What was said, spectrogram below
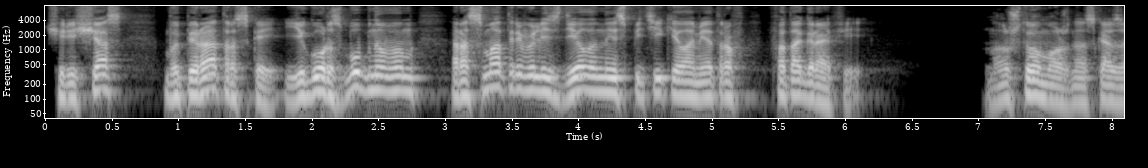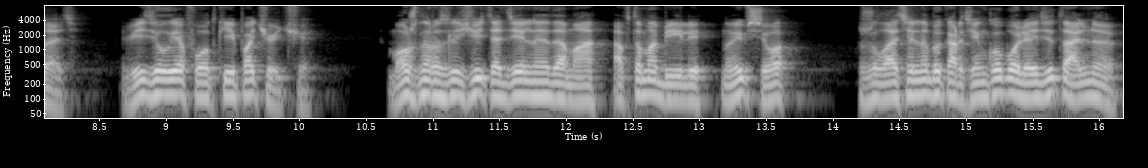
Через час в операторской Егор с Бубновым рассматривали сделанные с пяти километров фотографии. «Ну что можно сказать? Видел я фотки и почетче. Можно различить отдельные дома, автомобили, ну и все. Желательно бы картинку более детальную».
